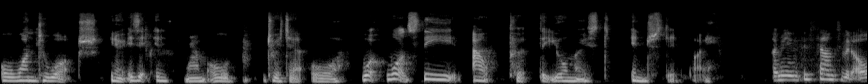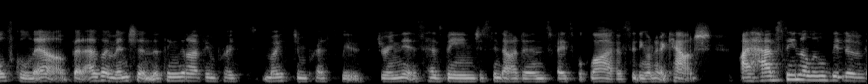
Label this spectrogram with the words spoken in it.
or one to watch? You know, is it Instagram or Twitter or what what's the output that you're most interested by? I mean, this sounds a bit old school now, but as I mentioned, the thing that I've impressed most impressed with during this has been Jacinda Ardern's Facebook Live sitting on her couch. I have seen a little bit of,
